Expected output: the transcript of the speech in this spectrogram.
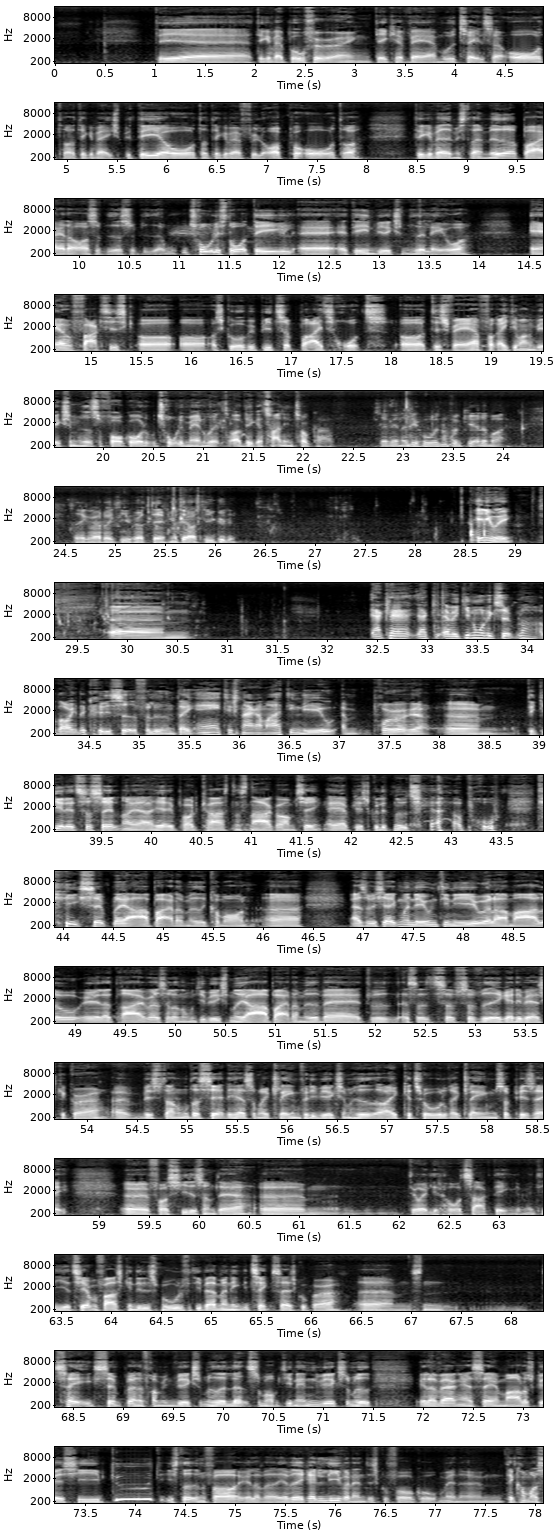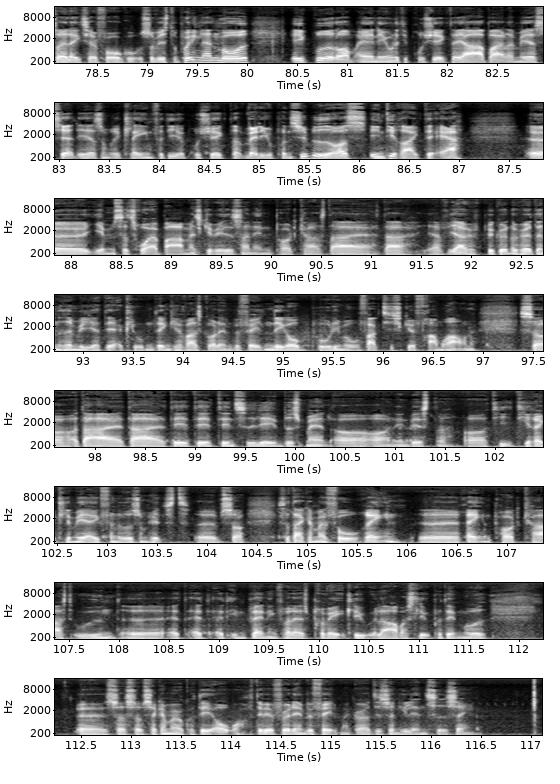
Det, er, det kan være bogføring, det kan være modtagelse af ordre, det kan være ekspedere ordre, det kan være følge op på ordre, det kan være administrerede medarbejdere osv. osv. En utrolig stor del af, af det, en virksomhed laver, er jo faktisk at, at, at skubbe bits og bytes rundt, og desværre for rigtig mange virksomheder, så foregår det utrolig manuelt. Og jeg tager lige en tog kaffe. Så jeg vender lige hovedet den forkerte vej. Så det kan være, du ikke lige hørte det, men det er også ligegyldigt. Anyway. Øhm, jeg, kan, jeg, jeg vil give nogle eksempler, og der var en, der kritiserede forleden dag. Æh, det snakker meget din næve. Jamen, prøv at høre her. Øhm, det giver lidt sig selv, når jeg er her i podcasten snakker om ting, at jeg bliver sgu lidt nødt til at bruge de eksempler, jeg arbejder med. Come on. Øh, altså, hvis jeg ikke må nævne Dineo, eller Marlo, eller Drivers, eller nogle af de virksomheder, jeg arbejder med, hvad, du ved, altså, så, så ved jeg ikke rigtig, hvad jeg skal gøre. Øh, hvis der er nogen, der ser det her som reklame for de virksomheder, og ikke kan tåle reklame, så pisse af, øh, for at sige det som det er. Øh, det var lidt hårdt sagt egentlig, men det irriterer mig faktisk en lille smule, fordi hvad man egentlig tænkt sig, at jeg skulle gøre. Øh, sådan, tag eksemplerne fra min virksomhed og lad som om de er en anden virksomhed, eller hver gang jeg sagde Marlo, skulle jeg sige Dude, i stedet for, eller hvad. Jeg ved ikke rigtig lige, hvordan det skulle foregå, men øh, det kommer så heller ikke til at foregå. Så hvis du på en eller anden måde ikke bryder dig om, at jeg nævner de projekter, jeg arbejder med, og ser det her som reklame for de her projekter, hvad det jo i princippet også indirekte er, øh, jamen så tror jeg bare, at man skal vælge sig en anden podcast. Der er, der, jeg, jeg er begyndt at høre, den hedder Milliardærklubben. Den kan jeg faktisk godt anbefale. Den ligger over på Podimo, faktisk øh, fremragende. Så, og der er, der er, det, det, det er en tidligere embedsmand og, og en investor, og de, de reklamerer ikke for noget som helst. Øh, så, så der kan man få ren, øh, ren podcast uden øh, at, at, at indblanding fra deres privatliv eller arbejdsliv på den måde. Øh, så, så, så kan man jo gå det over. Det vil jeg før anbefale, man gør. Det er sådan en helt anden side af sagen.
